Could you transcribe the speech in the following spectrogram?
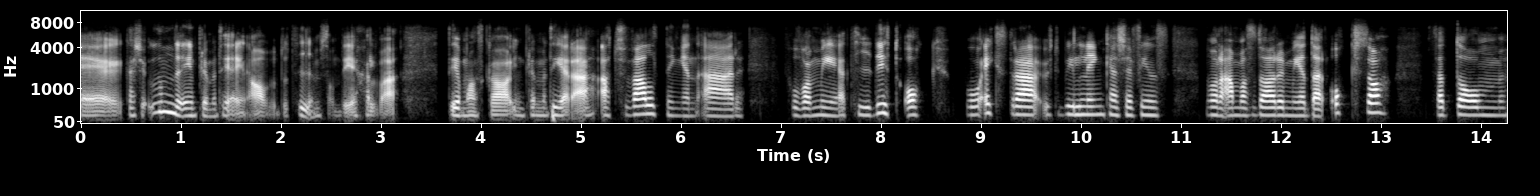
eh, kanske under implementeringen av då Teams om det är själva det man ska implementera. Att förvaltningen är, får vara med tidigt och på extra utbildning kanske finns några ambassadörer med där också så att de,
